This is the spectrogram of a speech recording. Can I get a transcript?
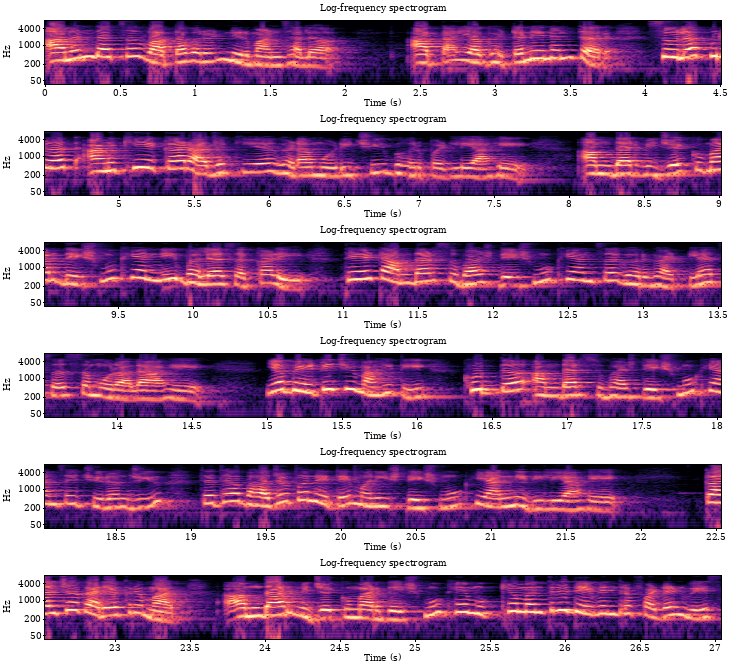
आनंदाचं वातावरण निर्माण झालं. आता या घटनेनंतर सोलापुरात आणखी एका राजकीय घडामोडीची भर पडली आहे. आमदार विजयकुमार देशमुख यांनी भल्या सकाळी थेट आमदार सुभाष देशमुख यांचं घर गाठल्याचं समोर आलं आहे. या भेटीची माहिती खुद्द आमदार सुभाष देशमुख यांचे चिरंजीव तथा भाजप नेते मनीष देशमुख यांनी दिली आहे. कालच्या कार्यक्रमात आमदार विजयकुमार देशमुख हे मुख्यमंत्री देवेंद्र फडणवीस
